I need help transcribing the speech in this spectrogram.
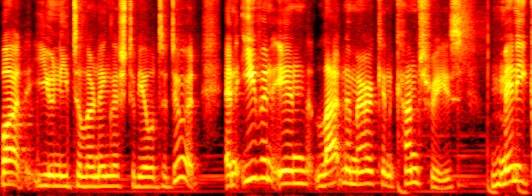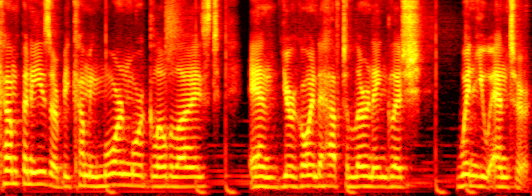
but you need to learn English to be able to do it. And even in Latin American countries, many companies are becoming more and more globalized, and you're going to have to learn English when you enter.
